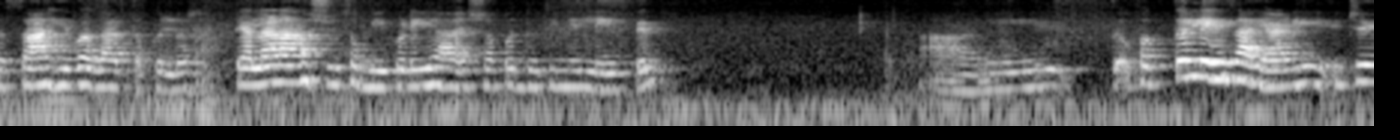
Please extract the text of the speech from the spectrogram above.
तसा आहे बघा आता कलर त्याला ना अशी सगळीकडे ह्या अशा पद्धतीने लेस आहेत. आणि फक्त लेस आहे. आणि जे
